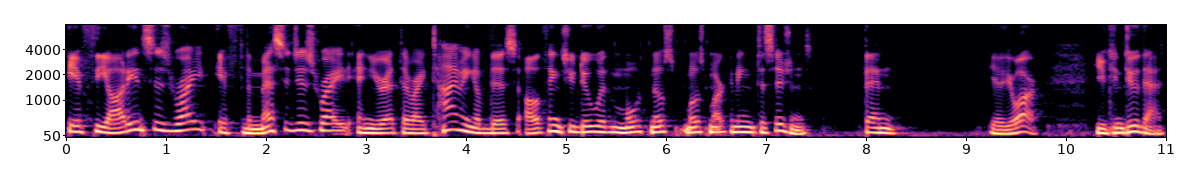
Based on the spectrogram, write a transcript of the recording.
if the audience is right, if the message is right, and you're at the right timing of this, all things you do with most most, most marketing decisions, then here you are. You can do that.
